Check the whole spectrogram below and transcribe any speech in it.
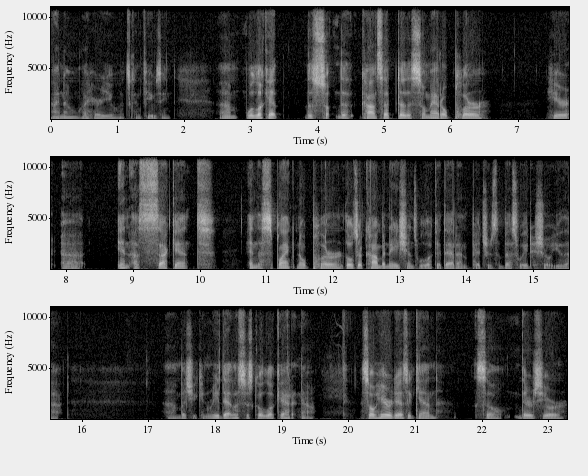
I know, I hear you. It's confusing. Um, we'll look at the so the concept of the somatopleure here uh, in a second. And the splanchnopleure, those are combinations. We'll look at that on pictures. The best way to show you that. Um, but you can read that. Let's just go look at it now. So here it is again. So there's your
